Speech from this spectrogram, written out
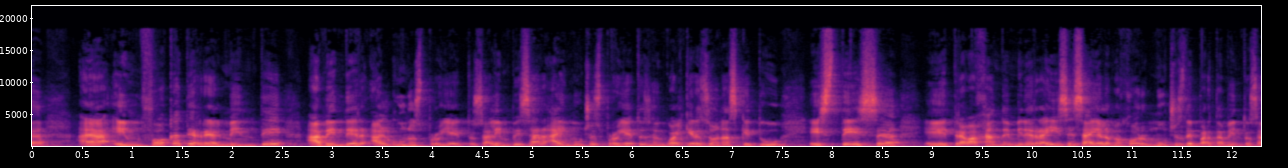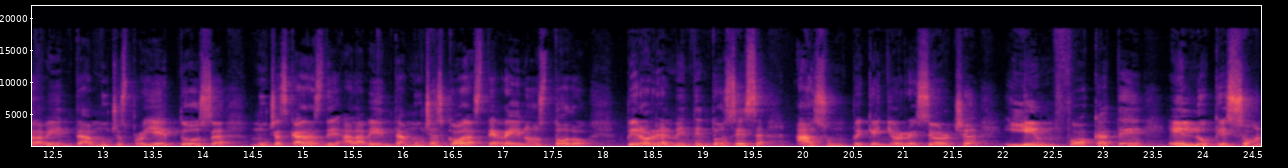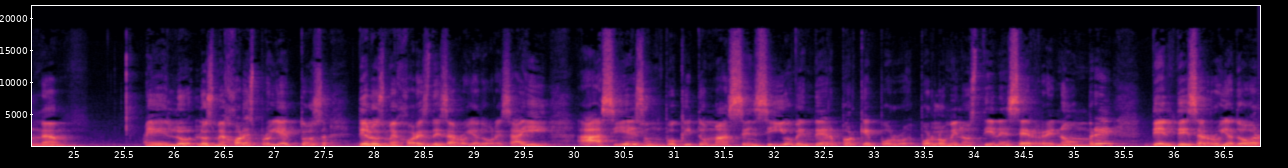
enfócate realmente a vender algunos proyectos. Al empezar, hay muchos proyectos en cualquier zonas que tú estés eh, trabajando en bienes raíces. Hay a lo mejor muchos departamentos a la venta, muchos proyectos, muchas casas de, a la venta, muchas cosas, terrenos, todo. Pero realmente entonces haz un pequeño research y enfócate en lo que son eh, los mejores proyectos de los mejores desarrolladores. Ahí así es un poquito más sencillo vender porque por, por, lo menos tienes el renombre del desarrollador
